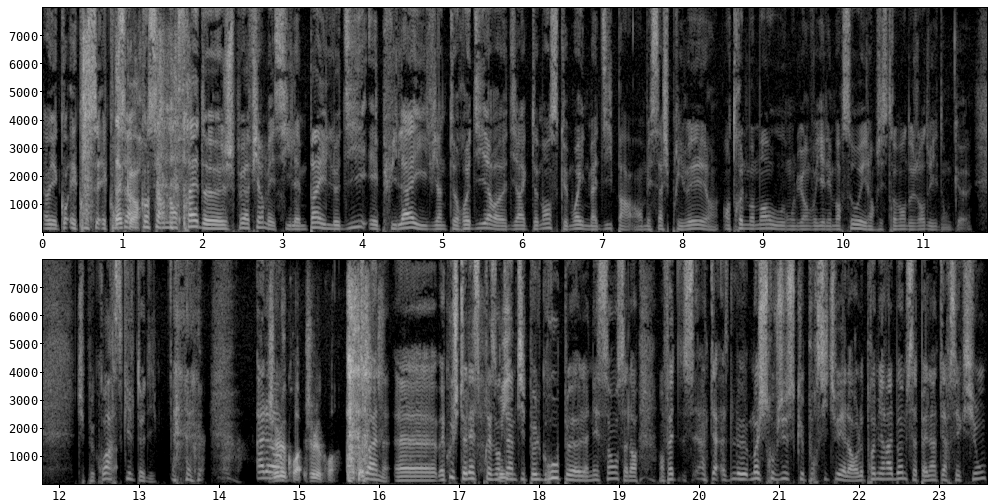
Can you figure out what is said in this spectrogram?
Ah et, concernant Fred, euh, je peux affirmer, s'il aime pas, il le dit. Et puis là, il vient de te redire euh, directement ce que moi, il m'a dit par, en message privé euh, entre le moment où on lui a envoyé les morceaux et l'enregistrement d'aujourd'hui. Donc, tu peux croire ce qu'il te dit. je le crois, je le crois. Antoine, euh, bah, écoute, je te laisse présenter un petit peu le groupe, euh, la naissance. Alors, en fait, moi, je trouve juste que pour situer, alors le premier album s'appelle Intersection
